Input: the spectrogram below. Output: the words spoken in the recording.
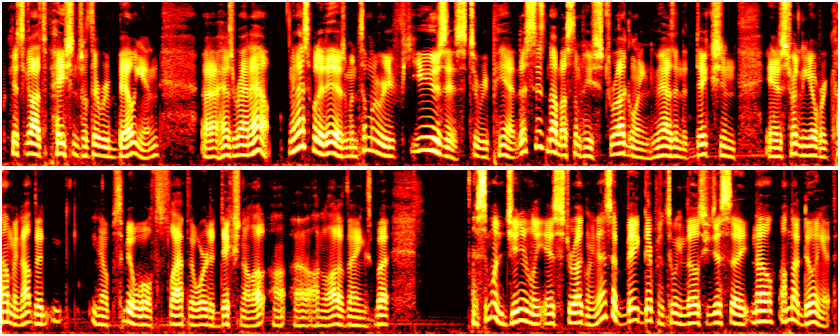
Because God's patience with their rebellion uh, has ran out. And that's what it is when someone refuses to repent. This is not about someone who's struggling, who has an addiction and is struggling to overcome it. Not that, you know, some people will slap the word addiction a lot, uh, uh, on a lot of things, but if someone genuinely is struggling, that's a big difference between those who just say, "No, I'm not doing it.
